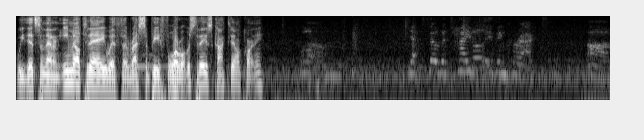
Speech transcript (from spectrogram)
We did send that on email today with a recipe for what was today's cocktail, Courtney? Well, um, yeah, so the title is incorrect. Um,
